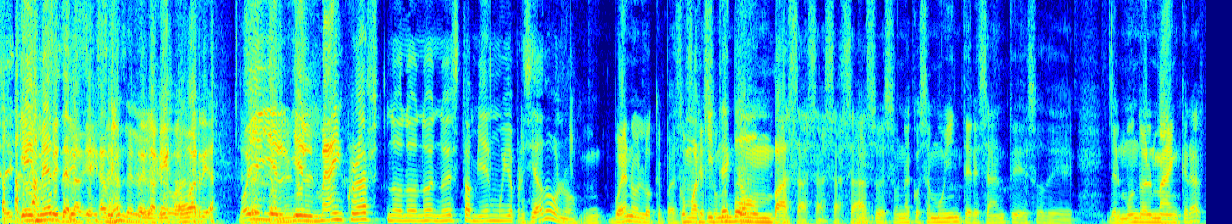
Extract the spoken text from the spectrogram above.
soy gamer de la vieja. de la vieja guardia. Oye, ¿y el, y el Minecraft no, no, no, no es también muy apreciado o no? Mm, Bueno, lo que pasa Como es arquitecto. es un bombazazazazazo, es una cosa muy interesante eso de, del mundo del Minecraft.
